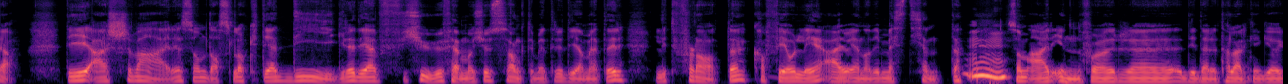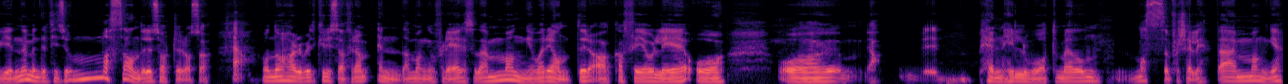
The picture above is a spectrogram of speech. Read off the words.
Ja. De er svære som dasslokk. De er digre, de er 20-25 cm i diameter, litt flate. Café au lait er jo en av de mest kjente. Mm. som er innenfor eh, de der tallerkengeorginene, men det finnes jo masse andre sorter også. Ja. Og nå har det blitt kryssa fram enda mange flere, så det er mange varianter av café au lait og, og ja, Penhill watermelon, masse forskjellig. Det er mange.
